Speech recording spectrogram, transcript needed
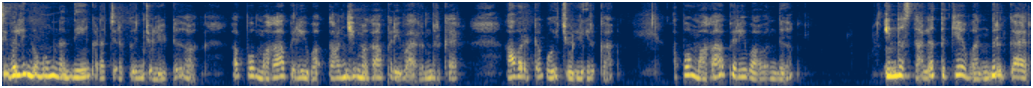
சிவலிங்கமும் நந்தியும் கிடச்சிருக்குன்னு சொல்லிட்டு அப்போ மகா பெரிவா காஞ்சி மகா பெரிவா இருந்திருக்கார். அவர்கிட்ட போய் சொல்லியிருக்கா. அப்போ மகா பெரிவா வந்து இந்த ஸ்தலத்துக்கே வந்திருக்கார்.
